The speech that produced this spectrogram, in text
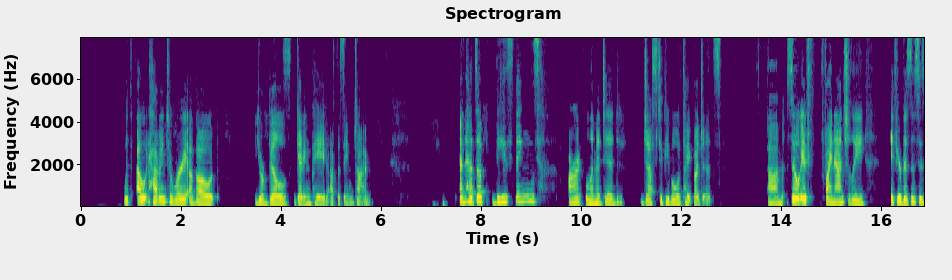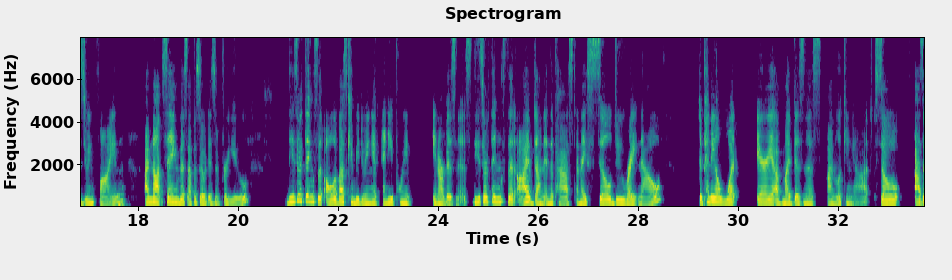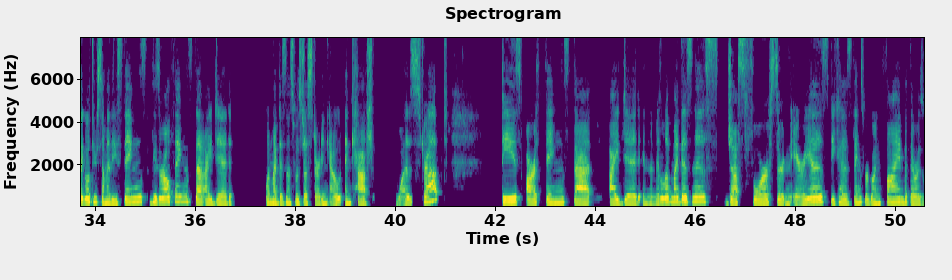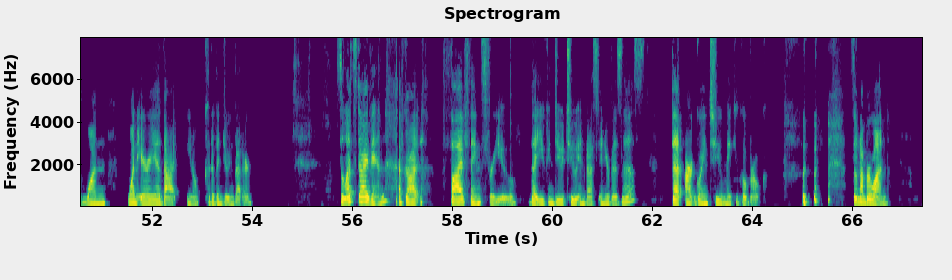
without having to worry about your bills getting paid at the same time? And heads up, these things aren't limited just to people with tight budgets. Um, so, if financially, if your business is doing fine, I'm not saying this episode isn't for you. These are things that all of us can be doing at any point in our business. These are things that I've done in the past and I still do right now, depending on what area of my business I'm looking at. So, as I go through some of these things, these are all things that I did when my business was just starting out and cash was strapped. These are things that I did in the middle of my business just for certain areas because things were going fine, but there was one one area that, you know, could have been doing better. So let's dive in. I've got five things for you that you can do to invest in your business that aren't going to make you go broke. so number 1,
